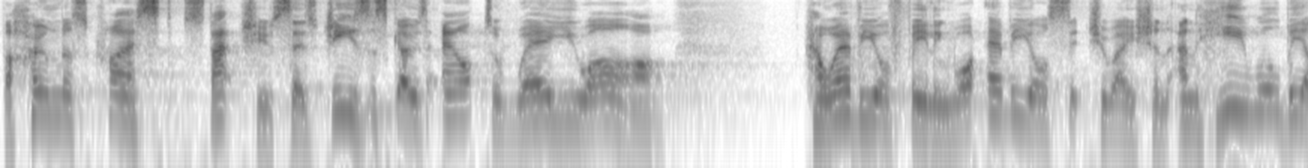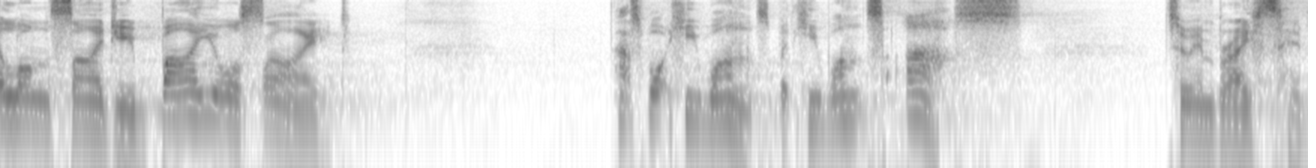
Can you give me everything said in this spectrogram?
The homeless Christ statue says Jesus goes out to where you are, however you're feeling, whatever your situation, and he will be alongside you, by your side. That's what he wants, but he wants us to embrace him.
